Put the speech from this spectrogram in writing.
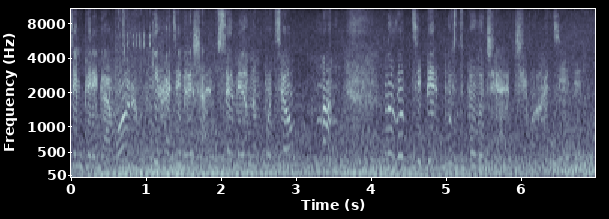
Хотим переговоров, не хотим решать все мирным путем. Ха. Ну вот теперь пусть получают, чего хотели.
